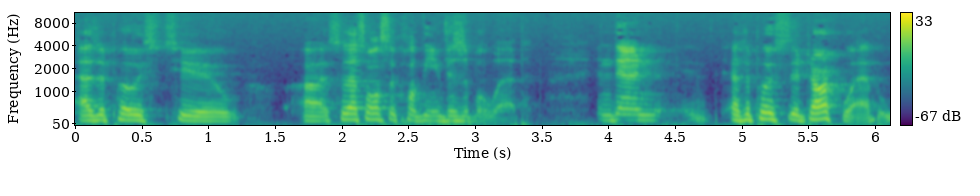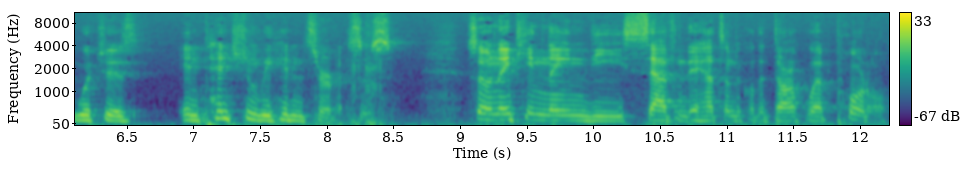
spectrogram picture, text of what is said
as opposed to uh, so that's also called the invisible web. And then, as opposed to the dark web, which is intentionally hidden services. So in 1997, they had something called the dark web portal.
